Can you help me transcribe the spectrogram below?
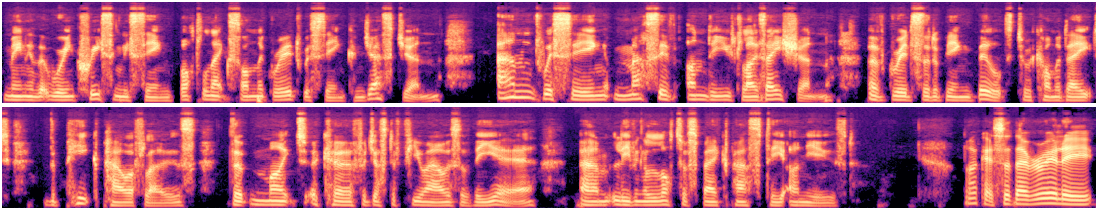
meaning that we're increasingly seeing bottlenecks on the grid, we're seeing congestion, and we're seeing massive underutilization of grids that are being built to accommodate the peak power flows that might occur for just a few hours of the year, um, leaving a lot of spare capacity unused. Okay, so they're really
